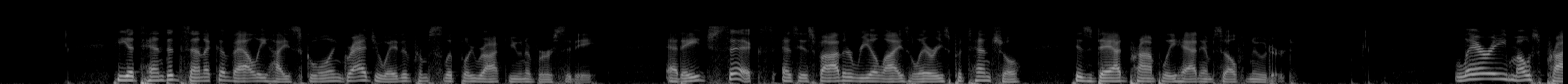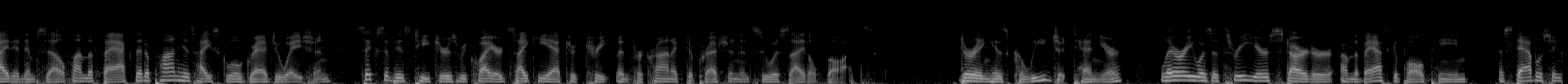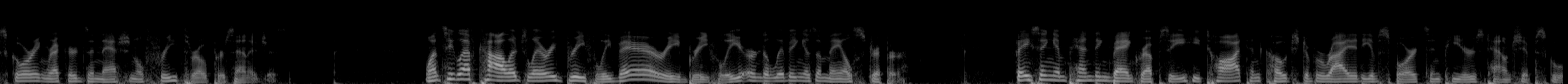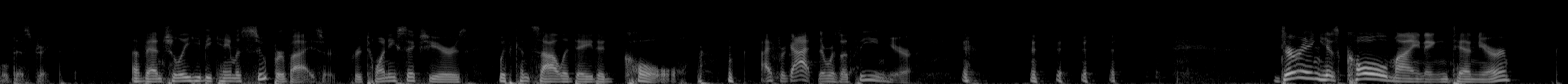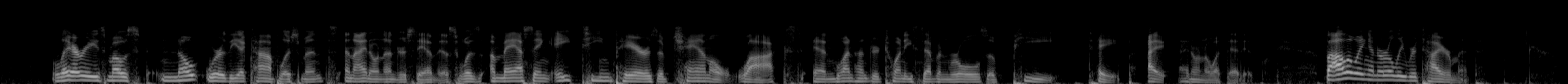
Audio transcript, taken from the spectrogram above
He attended Seneca Valley High School and graduated from Slippery Rock University. At age six, as his father realized Larry's potential, his dad promptly had himself neutered. Larry most prided himself on the fact that upon his high school graduation, six of his teachers required psychiatric treatment for chronic depression and suicidal thoughts. During his collegiate tenure, Larry was a three year starter on the basketball team, establishing scoring records and national free throw percentages. Once he left college, Larry briefly, very briefly, earned a living as a male stripper. Facing impending bankruptcy, he taught and coached a variety of sports in Peters Township School District. Eventually, he became a supervisor for 26 years with Consolidated Coal. I forgot there was a theme here. During his coal mining tenure, Larry's most noteworthy accomplishments, and I don't understand this, was amassing 18 pairs of channel locks and 127 rolls of P tape. I, I don't know what that is. Following an early retirement,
